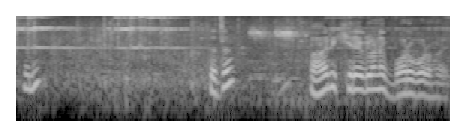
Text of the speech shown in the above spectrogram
তাই না? চাচা? পাহাড়ি ক্ষীরাগুলো অনেক বড় বড় হয়।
